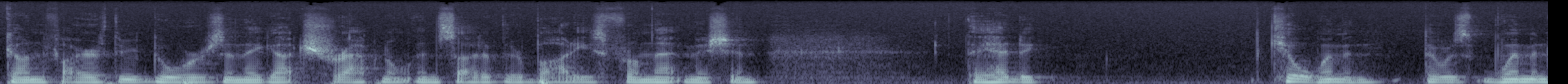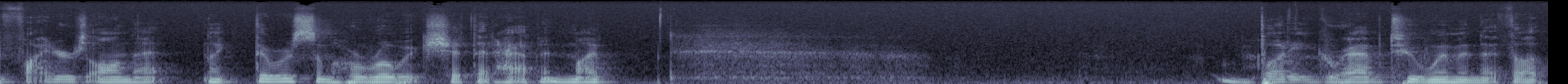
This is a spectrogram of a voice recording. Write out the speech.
gunfire through doors and they got shrapnel inside of their bodies from that mission. They had to kill women. There was women fighters on that. Like there was some heroic shit that happened. My buddy grabbed two women that thought.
